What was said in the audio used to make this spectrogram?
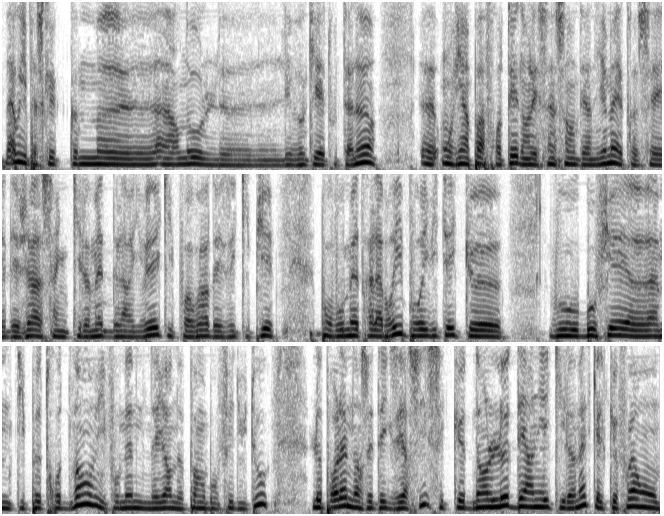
bah oui, parce que comme euh, Arnaud l'évoquait tout à l'heure, euh, on vient pas frotter dans les 500 derniers mètres. C'est déjà à 5 km de l'arrivée qu'il faut avoir des équipiers pour vous mettre à l'abri, pour éviter que vous bouffiez un petit peu trop de vent. Il faut même d'ailleurs ne pas en bouffer du tout. Le problème dans cet exercice, c'est que dans le dernier kilomètre, quelquefois, on,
